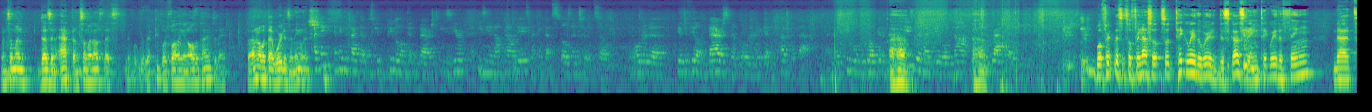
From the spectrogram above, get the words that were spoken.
When someone does an act on someone else, that's that people are falling in all the time today. But I don't know what that word is in English. I think, I think the fact that most people, people don't get embarrassed easier, easy enough nowadays, and I think that spills into it. So in order to, you have to feel embarrassment in order to get in touch with that. And those people who don't get Uh-huh. embarrassed easily might be able to not Uh-huh. grasp that easily. Well, for, listen. So for now, so so take away the word disgusting. Take away the thing that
